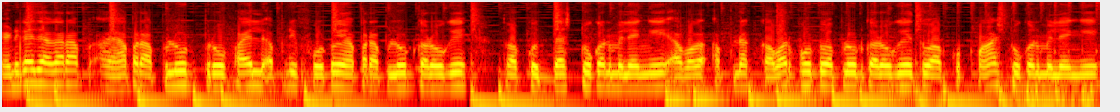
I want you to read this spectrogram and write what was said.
एंड गाइज़ अगर आप यहाँ पर अपलोड प्रोफ़ाइल प्रोफ़ाइल अपनी फ़ोटो यहाँ पर अपलोड करोगे तो आपको दस टोकन मिलेंगे। अब अपना कवर फ़ोटो अपलोड करोगे तो आपको पाँच टोकन मिलेंगे।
